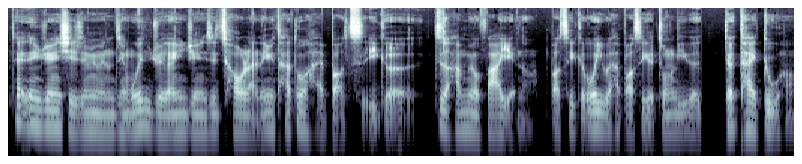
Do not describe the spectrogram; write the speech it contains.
在 N 卷写这篇文章之前，我一直觉得 N 卷是超然的，因为他都还保持一个至少他没有发言哦，保持一个我以为他保持一个中立的的态度哈。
